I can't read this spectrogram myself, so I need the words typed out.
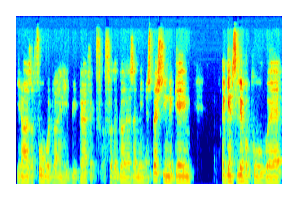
you know as a forward line he'd be perfect for, for the Gunners. I mean, especially in the game against Liverpool, where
